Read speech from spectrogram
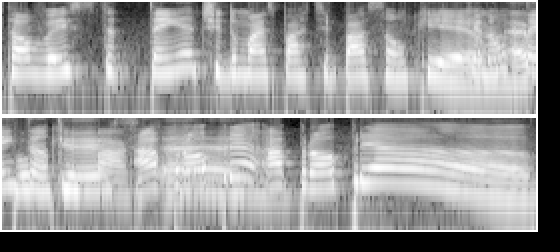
talvez te- tenha tido mais participação que ela. Porque não É tem tanto impacto. A É. própria, a própria.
